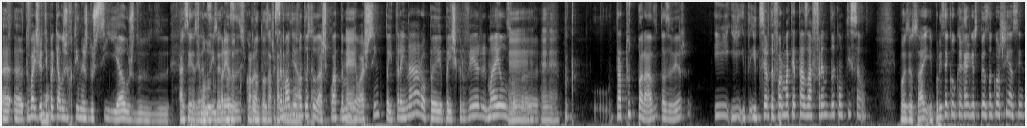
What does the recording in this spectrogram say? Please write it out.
Ah, ah, tu vais ver tipo aquelas rotinas dos CEOs de, de Ah, sim, grandes malucos é tudo empresas. todos às essa quatro da malta levanta-se toda às 4 da manhã É. ou às 5 para ir treinar ou para, para ir escrever mails ou É, para... é, é. porque está tudo parado, estás a ver? E, e, e de certa forma até estás à frente da competição. Pois eu sei, e por isso é que eu carrego este peso na consciência,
